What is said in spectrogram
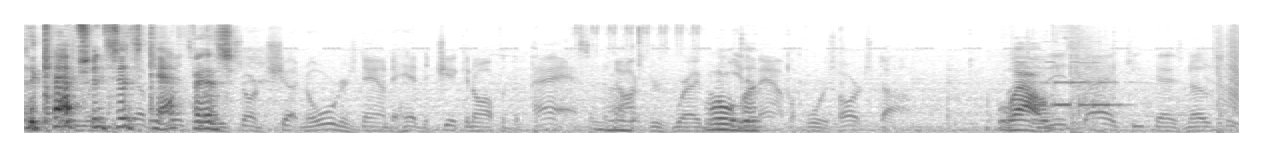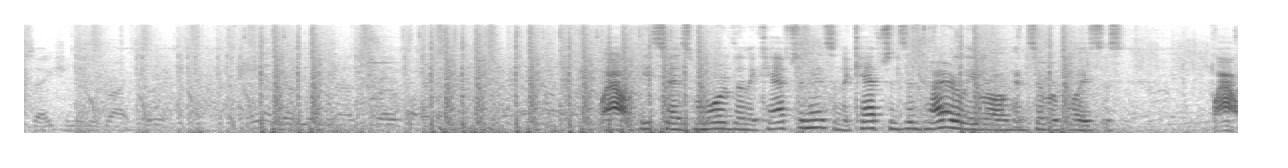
the Keith caption's waited just several months before he catfish. started shutting orders down to head the chicken off the pass, and the oh, doctors were able Whoa, to get him out before his heart stopped. Wow. Day, Keith has no sensation in his right foot, and doesn't recognize the stroke heart. Wow, he says more than the caption is, and the caption's entirely wrong in several places. Wow.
